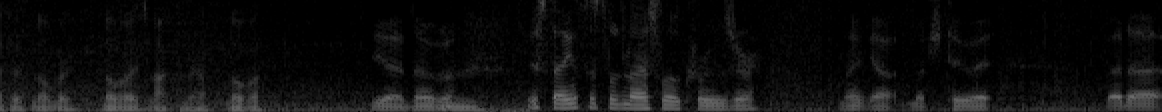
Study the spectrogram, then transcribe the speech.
SS Nova. Nova, it's not Camaro. Nova. Yeah, Nova. Mm. This thing's just a nice little cruiser. Ain't got much to it. But uh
